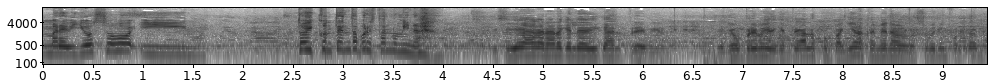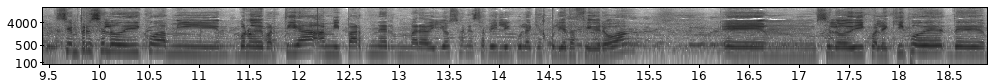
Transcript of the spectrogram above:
maravilloso y estoy contenta por estar nominada. Y si llegas a ganar, ¿a qué le dedicas el premio? Que es un premio que entregan los compañeros también es algo súper importante. Siempre se lo dedico a mi, bueno, de partida a mi partner maravillosa en esa película que es Julieta Figueroa. Eh, se lo dedico al equipo de, de-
